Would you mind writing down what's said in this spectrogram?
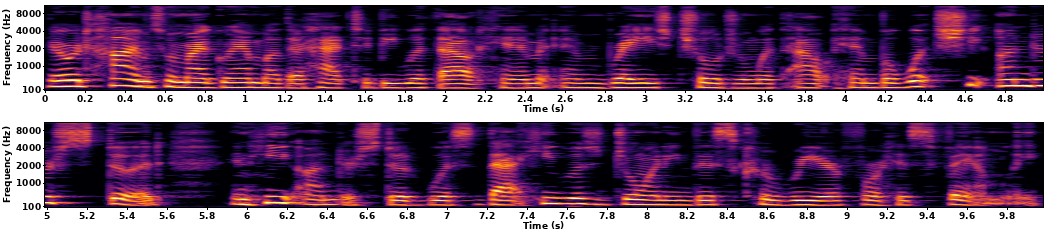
There were times when my grandmother had to be without him and raise children without him, but what she understood and he understood was that he was joining this career for his family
